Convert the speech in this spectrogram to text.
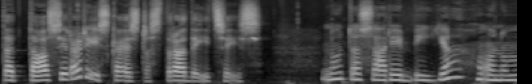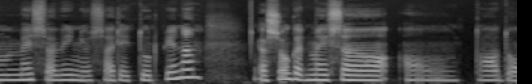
tad tās ir arī skaistas tradīcijas. Nu, tas arī bija, un mēs viņus arī turpinām. Šogad mēs tādu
